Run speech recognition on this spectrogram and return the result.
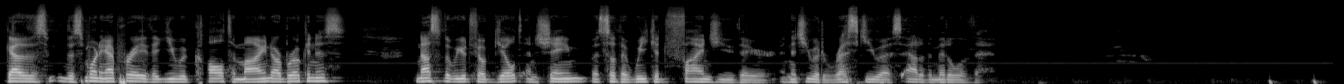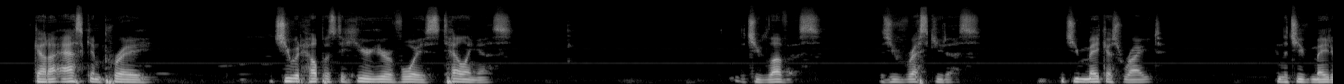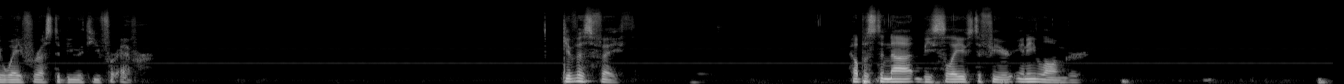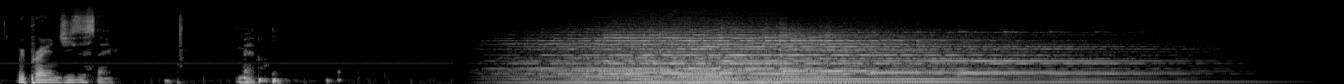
God, this, this morning I pray that you would call to mind our brokenness, not so that we would feel guilt and shame, but so that we could find you there and that you would rescue us out of the middle of that. God, I ask and pray that you would help us to hear your voice telling us that you love us, that you've rescued us, that you make us right, and that you've made a way for us to be with you forever. Give us faith. Help us to not be slaves to fear any longer. We pray in Jesus' name. Amen.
